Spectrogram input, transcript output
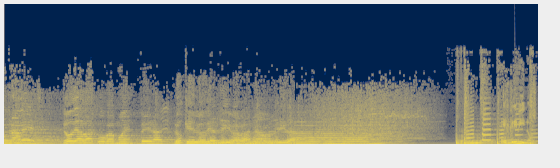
Otra vez, lo de abajo vamos a esperar, lo que lo de arriba van a olvidar. Escribinos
